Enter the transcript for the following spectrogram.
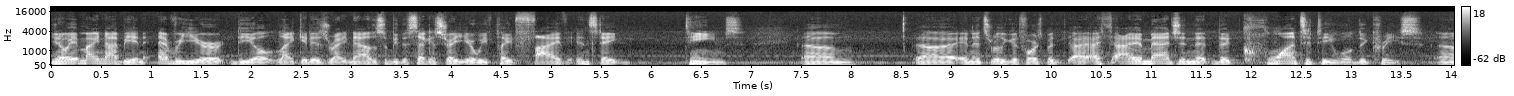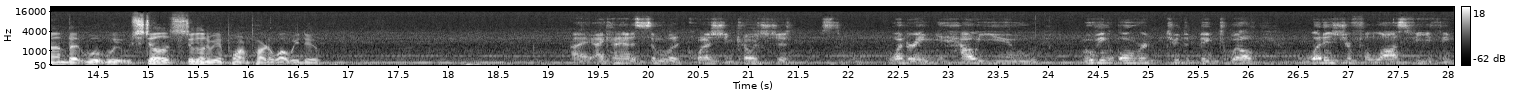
You know, it might not be an every year deal like it is right now. This will be the second straight year we've played five in state teams. Um, uh, and it's really good for us. But I, I, I, imagine that the quantity will decrease. Um, but we, we still, it's still going to be an important part of what we do. I, I kind of had a similar question, Coach. Just wondering how you, moving over to the Big 12, what is your philosophy you think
